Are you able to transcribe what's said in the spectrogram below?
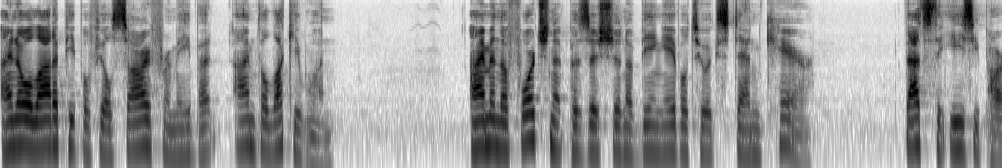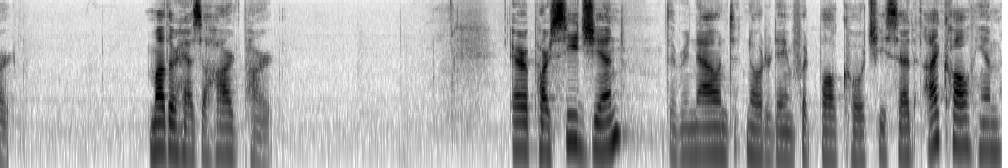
I know a lot of people feel sorry for me, but I'm the lucky one. I'm in the fortunate position of being able to extend care. That's the easy part. Mother has a hard part. Ara Parseghian, the renowned Notre Dame football coach, he said, I call him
